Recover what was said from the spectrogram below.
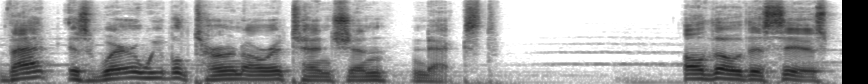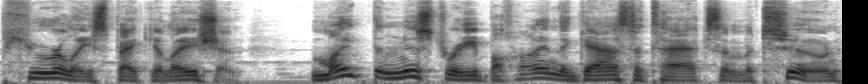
That is where we will turn our attention next. Although this is purely speculation, might the mystery behind the gas attacks in Mattoon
